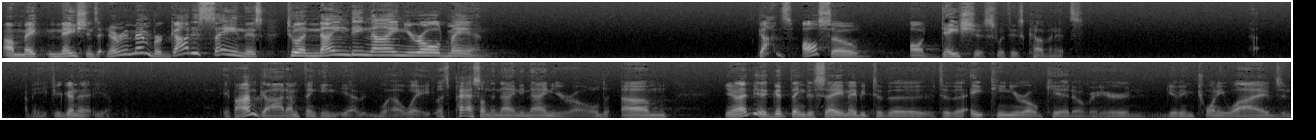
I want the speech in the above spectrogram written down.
I'll make nations. Now remember, God is saying this to a 99 year old man. God's also audacious with his covenants. I mean, if you're going to, you know, if I'm God, I'm thinking, yeah, well, wait, let's pass on the 99 year old. Um, you know, that'd be a good thing to say maybe to the to the 18 year old kid over here and give him 20 wives and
